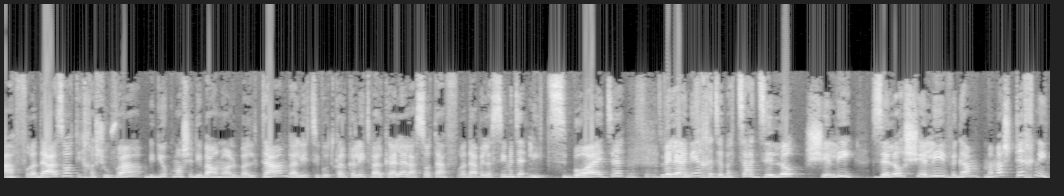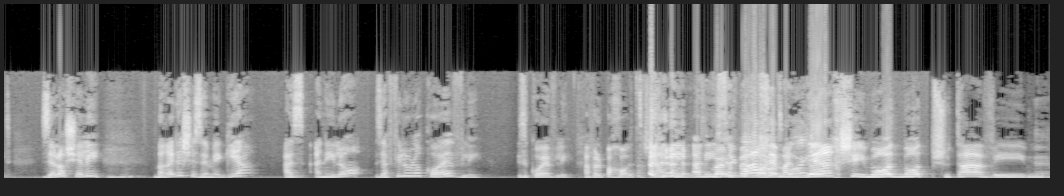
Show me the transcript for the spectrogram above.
ההפרדה הזאת היא חשובה, בדיוק כמו שדיברנו על בלת"ם ועל יציבות כלכלית ועל כאלה, לעשות את ההפרדה ולשים את זה, לצבוע את זה, זה ולהניח מחוץ. את זה בצד, זה לא שלי, זה לא שלי, וגם ממש טכנית, זה לא שלי. ברגע שזה מגיע, אז אני לא, זה אפילו לא כואב לי, זה כואב לי, אבל פחות. אני, זה אספר. לכם על. דרך שהיא מאוד מאוד פשוטה והיא כן.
